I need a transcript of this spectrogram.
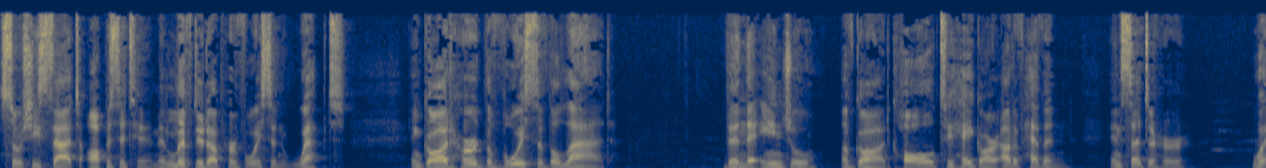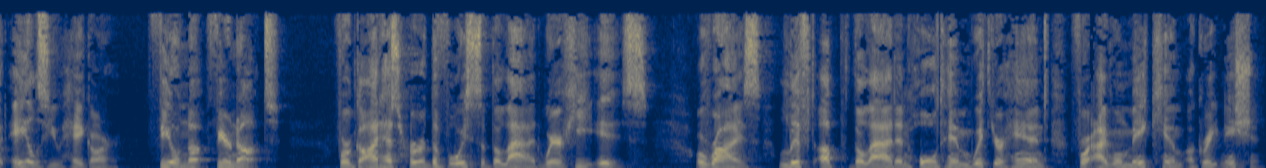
So she sat opposite him and lifted up her voice and wept. And God heard the voice of the lad. Then the angel of God called to Hagar out of heaven and said to her, What ails you, Hagar? Fear not, fear not, for God has heard the voice of the lad where he is. Arise, lift up the lad and hold him with your hand, for I will make him a great nation.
